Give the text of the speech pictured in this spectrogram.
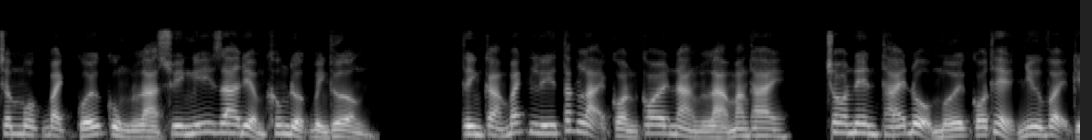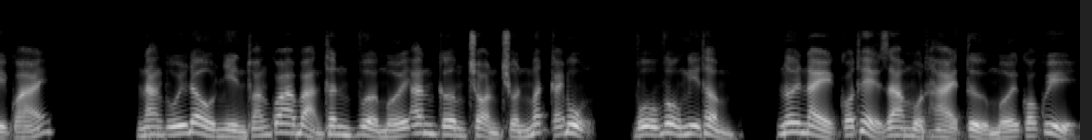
Trầm Mục Bạch cuối cùng là suy nghĩ ra điểm không được bình thường. Tình cảm Bách Lý Tắc lại còn coi nàng là mang thai, cho nên thái độ mới có thể như vậy kỳ quái. Nàng túi đầu nhìn thoáng qua bản thân vừa mới ăn cơm tròn chuồn mất cái bụng, vô vô nghĩ thầm, nơi này có thể ra một hài tử mới có quỷ.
